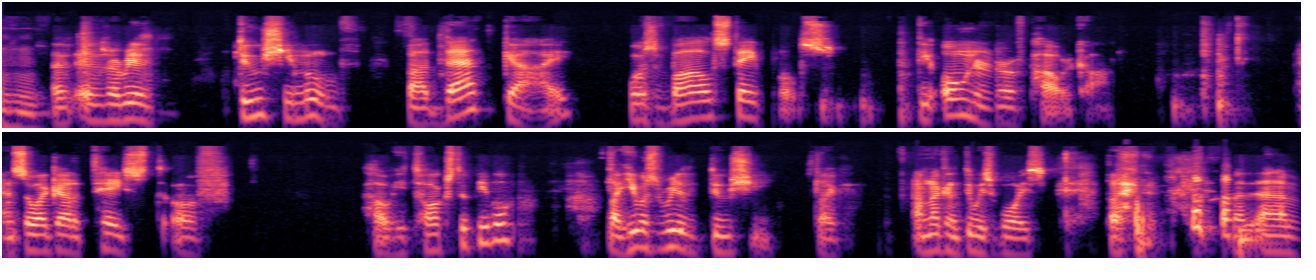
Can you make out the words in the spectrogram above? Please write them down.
mhm. It it was a real douchey move. But that guy was Val Staples, the owner of PowerCon. And so I got a taste of how he talks to people. Like he was really douchey. It's like, I'm not gonna do his voice, but, but um,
